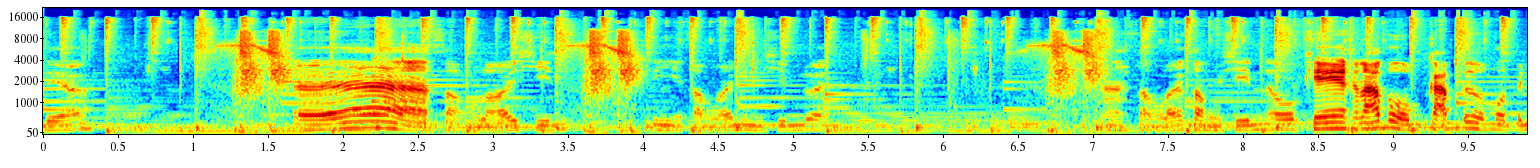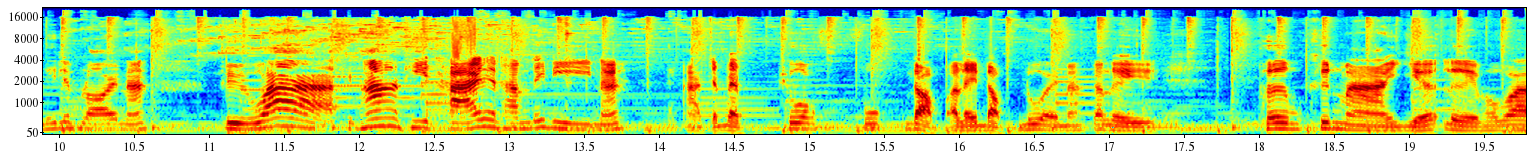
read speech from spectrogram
เดี๋ยว เออ200ชิ้น นี่สองร้อยหนึ่งชิ้นด้วย อะสองร้อยสองชิ้น โอเคครับผมกราฟเปิดหมดเป็นที่เรียบร้อยนะ ถือว่าสิบห้านาทีท้ายเนี่ยทำได้ดีนะ อาจจะแบบช่วงฟุกดอปอะไรดอปด้วยนะ ก็เลยเพิ่มขึ้นมาเยอะเลย เพราะว่า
